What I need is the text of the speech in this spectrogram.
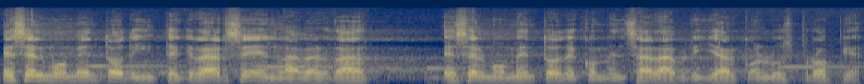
Es el momento de integrarse en la verdad, es el momento de comenzar a brillar con luz propia,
